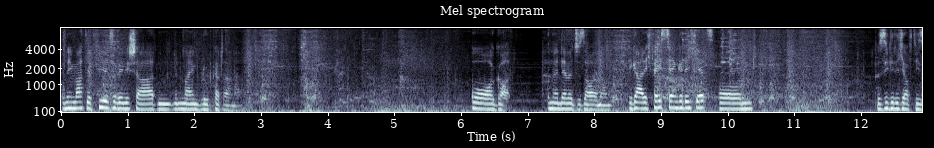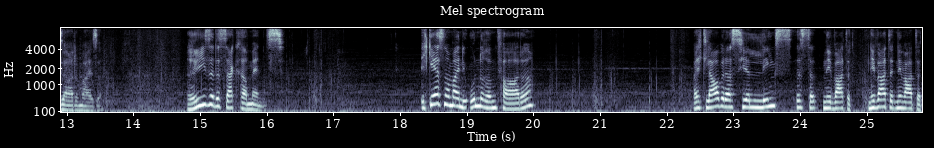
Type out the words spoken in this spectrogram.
Und ich mache dir viel zu wenig Schaden mit meinem Blutkatana. Oh Gott. Und mein Damage ist auch enorm. Egal, ich face-tanke dich jetzt und besiege dich auf diese Art und Weise. Riese des Sakraments. Ich gehe jetzt nochmal in die unteren Pfade. Weil ich glaube, dass hier links ist... Ne, wartet. Ne, wartet, ne, wartet.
